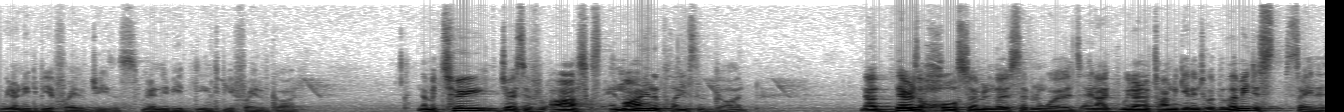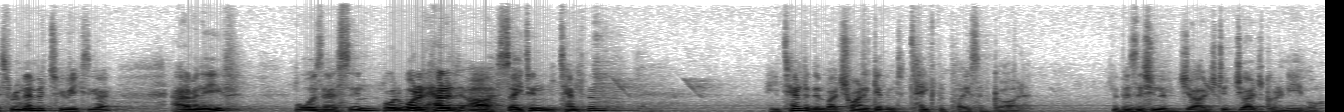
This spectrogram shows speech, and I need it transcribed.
We don't need to be afraid of Jesus. We don't need to be, afraid of God. Number two, Joseph asks, Am I in the place of God? Now, there is a whole sermon in those seven words, and I, we don't have time to get into it, but let me just say this. Remember two weeks ago, Adam and Eve? What was their sin? What, what how did uh, Satan tempt them? He tempted them by trying to get them to take the place of God, the position of judge, to judge good and evil.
